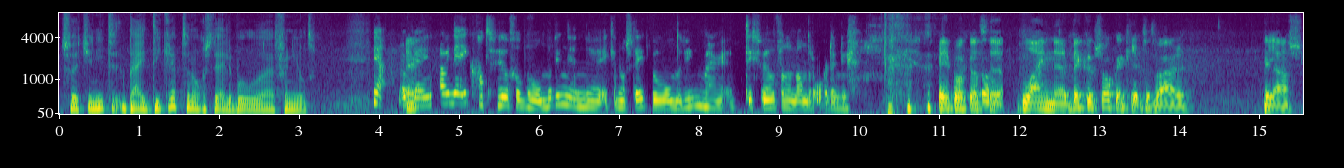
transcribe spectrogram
Zodat je niet bij decrypten nog eens de hele boel vernielt. Ja, oké. Okay. Nou, nee, ik had heel veel bewondering en uh, ik heb nog steeds bewondering, maar het is wel van een andere orde nu. ik heb ook dat uh, online uh, backups ook encrypted waren. Helaas.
